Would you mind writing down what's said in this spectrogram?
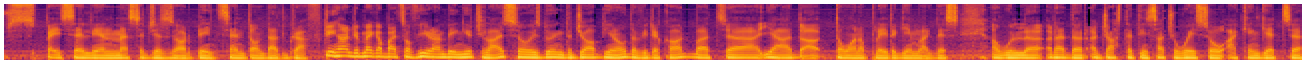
space alien messages are being sent on that graph. 300 megabytes of VRAM being utilized, so it's doing the job, you know, the video card. But uh, yeah, I don't want to play the game like this. I will uh, rather adjust it in such a way so I can get uh,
